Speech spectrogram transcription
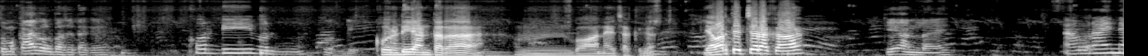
తుమ్మ కాయ బల్బా కొర్డి బల్బు. కొర్డి. అంటారా? బాగున్నాయి చక్కగా. ఎవరు తెచ్చారక్క? కే అన్లాయ్? ఆమ్రాయన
